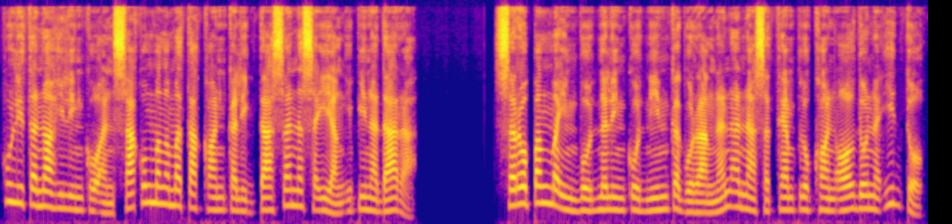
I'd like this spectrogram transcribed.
kulitan nahiling ko ang sakong mga matakan kaligtasan na sa iyang ipinadara. Saropang maimbod na lingkod nin kagurangnan an nasa templo kon oldo na idto,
